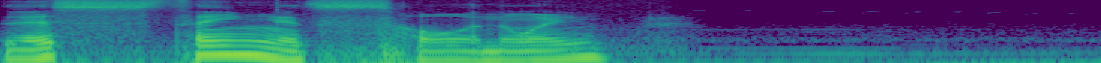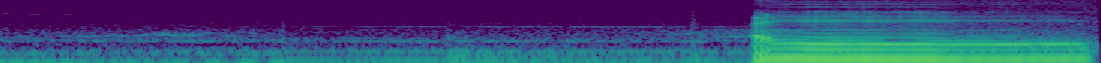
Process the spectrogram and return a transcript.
this thing it's so annoying. I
